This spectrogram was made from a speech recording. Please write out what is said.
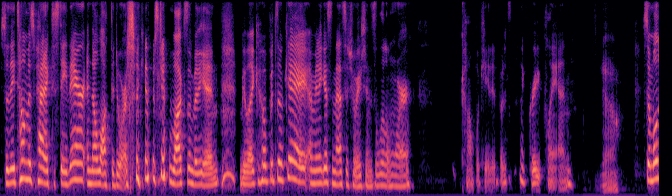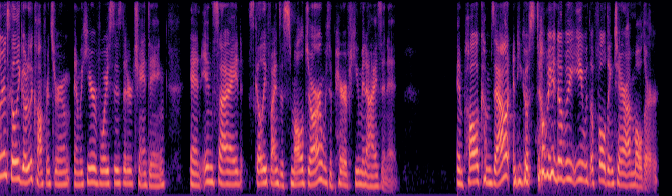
So they tell Miss Paddock to stay there and they'll lock the door. So again, they're just gonna lock somebody in, be like, hope it's okay. I mean, I guess in that situation it's a little more complicated, but it's not a great plan. Yeah. So Mulder and Scully go to the conference room and we hear voices that are chanting. And inside, Scully finds a small jar with a pair of human eyes in it. And Paul comes out and he goes WWE with a folding chair on Mulder.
